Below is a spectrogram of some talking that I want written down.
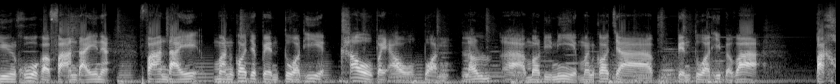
ยืนคู่กับฟานไดเนี่ยฟานไดมันก็จะเป็นตัวที่เข้าไปเอาบอลแล้วมาดินี่มันก็จะเป็นตัวที่แบบว่าประค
